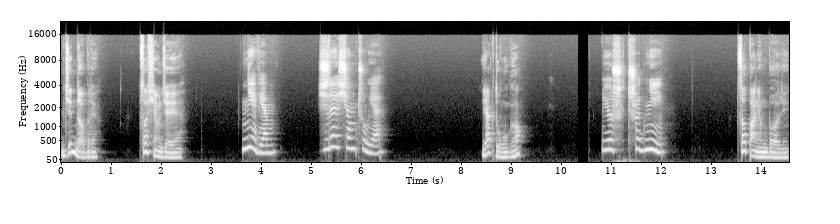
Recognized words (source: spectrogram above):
Dzień dobry. Co się dzieje? Nie wiem. Źle się czuję. Jak długo? Już trzy dni. Co panią boli?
